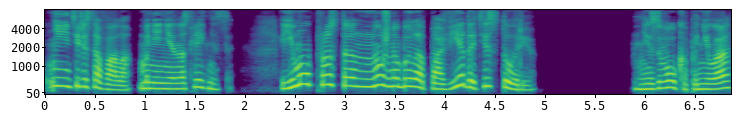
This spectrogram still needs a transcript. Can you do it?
не интересовало мнение наследницы. Ему просто нужно было поведать историю. «Ни звука, поняла?»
